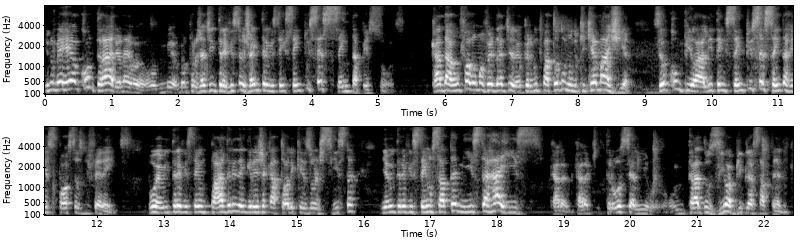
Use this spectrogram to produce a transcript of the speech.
E no meio é o contrário, né? O meu, meu projeto de entrevista eu já entrevistei 160 pessoas. Cada um falou uma verdade. Eu pergunto para todo mundo o que, que é magia. Se eu compilar ali, tem 160 respostas diferentes. Pô, eu entrevistei um padre da Igreja Católica exorcista e eu entrevistei um satanista raiz, cara, cara que trouxe ali, traduziu a Bíblia satânica.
